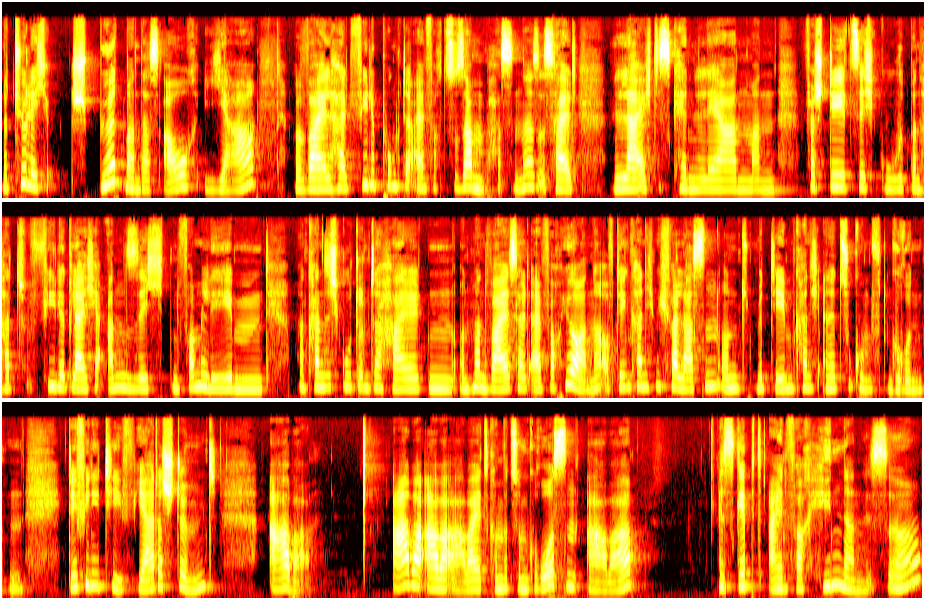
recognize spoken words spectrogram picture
Natürlich spürt man das auch, ja, weil halt viele Punkte einfach zusammenpassen. Ne? Es ist halt ein leichtes Kennenlernen, man versteht sich gut, man hat viele gleiche Ansichten vom Leben, man kann sich gut unterhalten und man weiß halt einfach, ja, ne, auf den kann ich mich verlassen und mit dem kann ich eine Zukunft gründen. Gründen. Definitiv, ja, das stimmt. Aber, aber, aber, aber, jetzt kommen wir zum großen Aber. Es gibt einfach Hindernisse,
